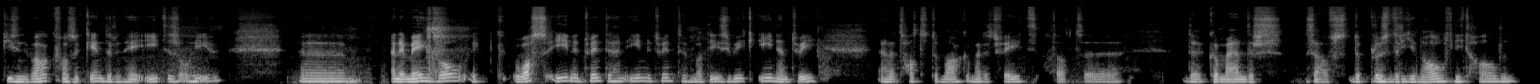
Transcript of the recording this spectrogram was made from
kiezen welk van zijn kinderen hij eten zal geven. Uh, en in mijn geval, ik was 21 en 21, maar deze week 1 en 2. En het had te maken met het feit dat uh, de Commanders zelfs de plus 3,5 niet haalden.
